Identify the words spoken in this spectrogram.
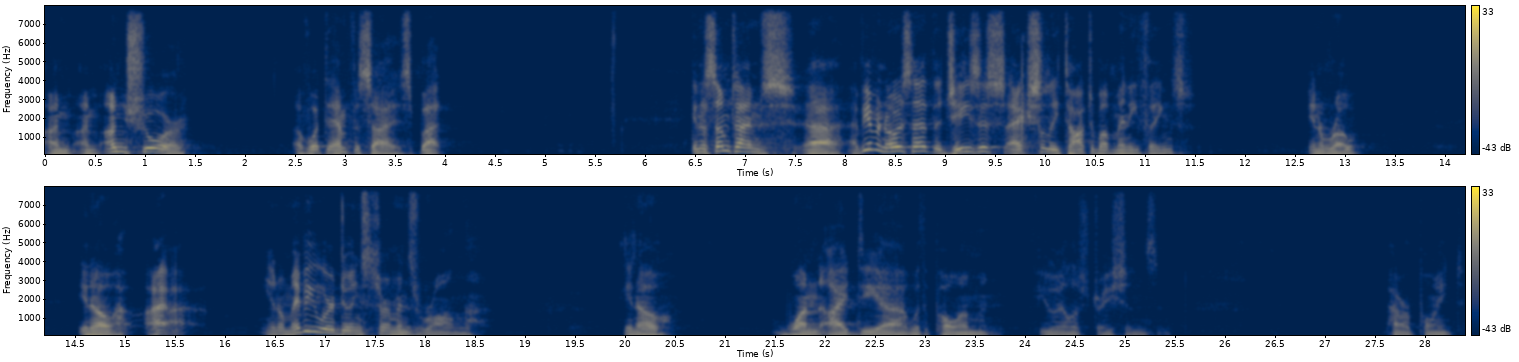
I'm, I'm unsure of what to emphasize. But, you know, sometimes, uh, have you ever noticed that? That Jesus actually talked about many things in a row? You know, I, you know, maybe we're doing sermons wrong. You know, one idea with a poem, and a few illustrations, and PowerPoint,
